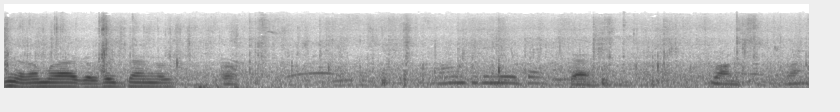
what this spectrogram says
தெரியும் நம்ம போயிட்டாங்க வாங்க வாங்க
